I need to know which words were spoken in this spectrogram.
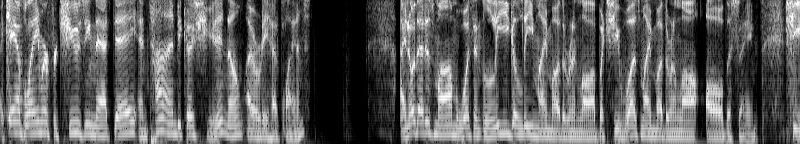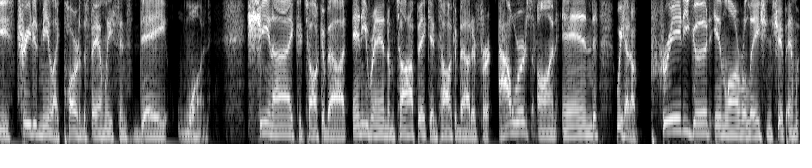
I can't blame her for choosing that day and time because she didn't know I already had plans. I know that his mom wasn't legally my mother in law, but she was my mother in law all the same. She's treated me like part of the family since day one. She and I could talk about any random topic and talk about it for hours on end. We had a pretty good in law relationship and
